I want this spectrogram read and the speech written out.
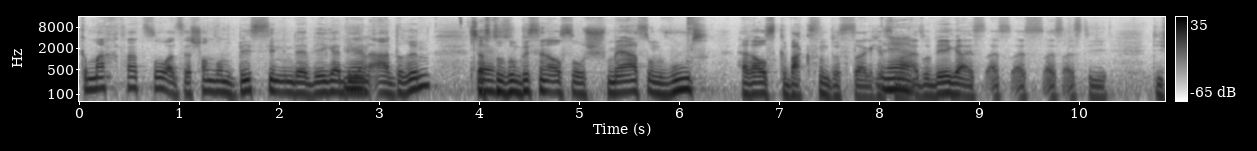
gemacht hat. So. Also ist ja schon so ein bisschen in der Vega-DNA ja. drin, dass du so ein bisschen aus so Schmerz und Wut herausgewachsen bist, sage ich jetzt ja. mal. Also Vega als, als, als, als, als die, die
